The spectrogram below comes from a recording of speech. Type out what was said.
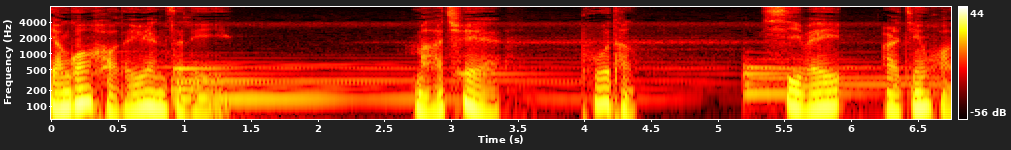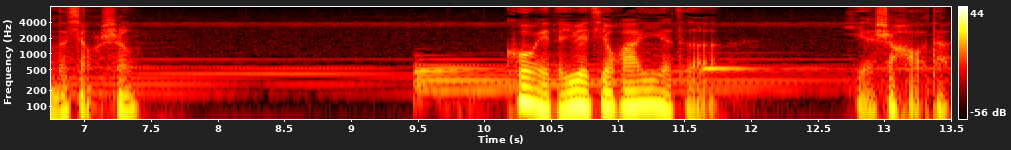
阳光好的院子里，麻雀扑腾，细微而金黄的响声。枯萎的月季花叶子也是好的。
